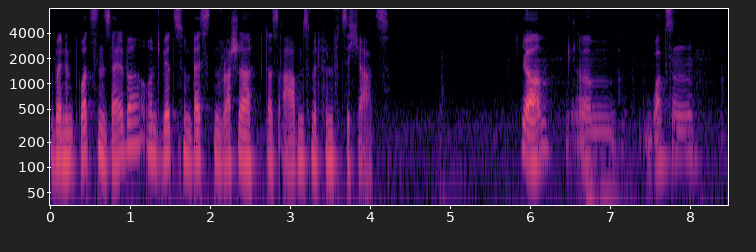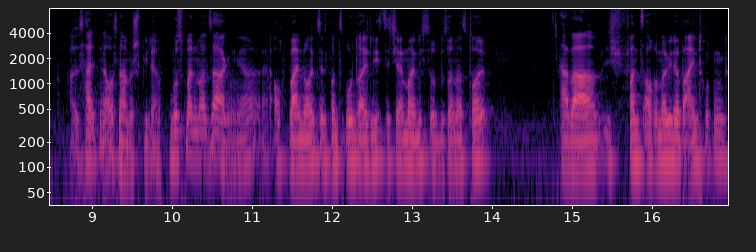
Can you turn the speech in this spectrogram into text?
übernimmt Watson selber und wird zum besten Rusher des Abends mit 50 Yards. Ja, ähm, Watson ist halt ein Ausnahmespieler, muss man mal sagen. Ja? Auch bei 19 von 32 liest sich ja immer nicht so besonders toll. Aber ich fand es auch immer wieder beeindruckend,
